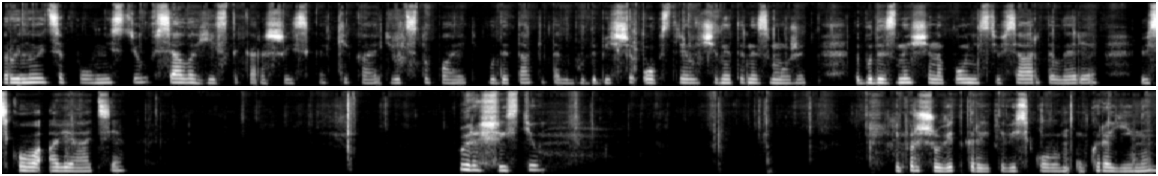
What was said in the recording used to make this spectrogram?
Руйнується повністю вся логістика рашистська. Тікають, відступають. Буде так і так буде. Більше обстріли чинити не зможуть. Буде знищена повністю вся артилерія, військова авіація. Рашистів. І прошу відкрити військовим України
